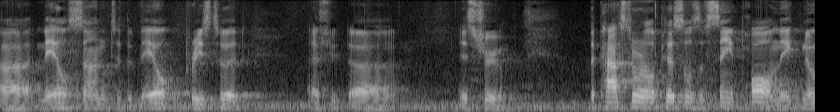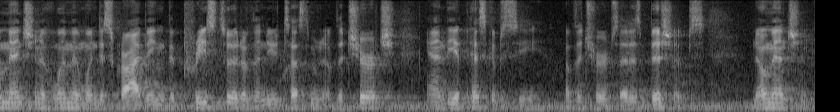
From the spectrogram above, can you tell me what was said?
uh, male son to the male priesthood if, uh, is true. The pastoral epistles of St. Paul make no mention of women when describing the priesthood of the New Testament of the church and the episcopacy of the church, that is, bishops. No mention.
